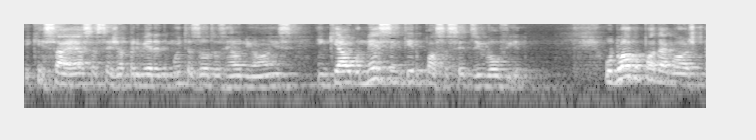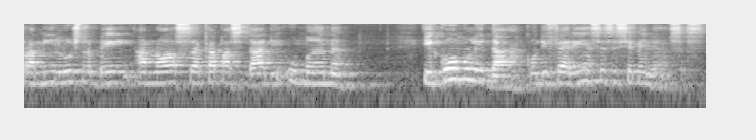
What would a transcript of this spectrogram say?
e que essa seja a primeira de muitas outras reuniões em que algo nesse sentido possa ser desenvolvido. O bloco pedagógico, para mim, ilustra bem a nossa capacidade humana e como lidar com diferenças e semelhanças.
